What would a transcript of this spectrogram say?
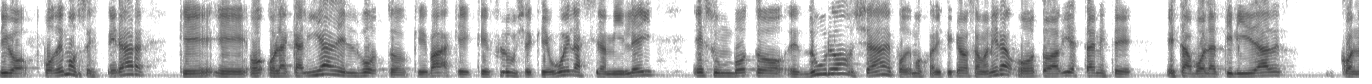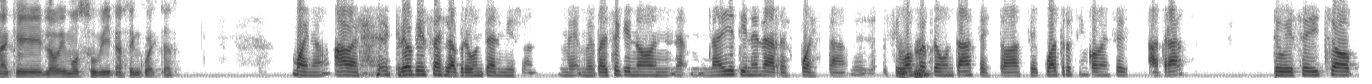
Digo, ¿podemos esperar que, o, la calidad del voto que va, que, que fluye, que vuela hacia mi ley, ¿Es un voto eh, duro ya, podemos calificarlo de esa manera, o todavía está en este esta volatilidad con la que lo vemos subir las encuestas? Bueno, a ver, creo que esa es la pregunta del millón. Me, parece que no nadie tiene la respuesta. Si vos me preguntás esto hace cuatro o cinco meses atrás, te hubiese dicho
